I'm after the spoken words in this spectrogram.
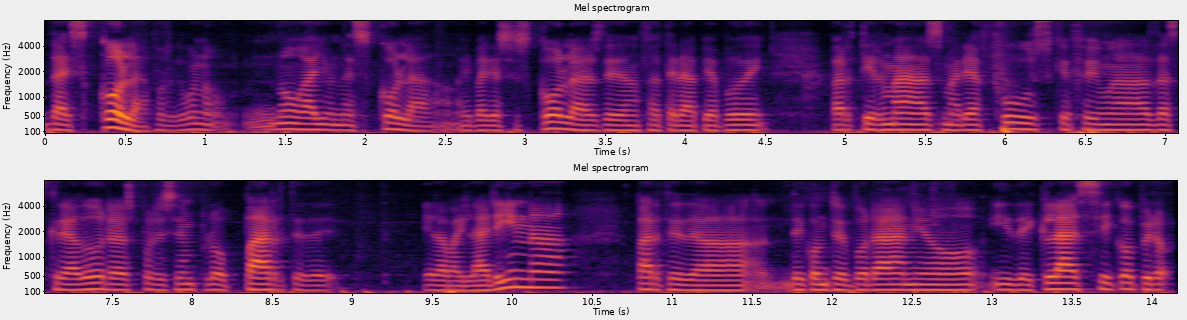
da escola, porque, bueno, non hai unha escola, hai varias escolas de danza terapia, pode partir máis María Fus, que foi unha das creadoras, por exemplo, parte de era bailarina, parte da, de contemporáneo e de clásico, pero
